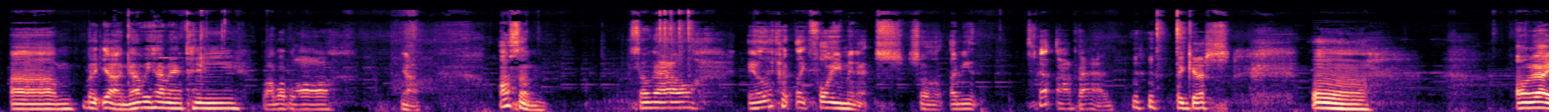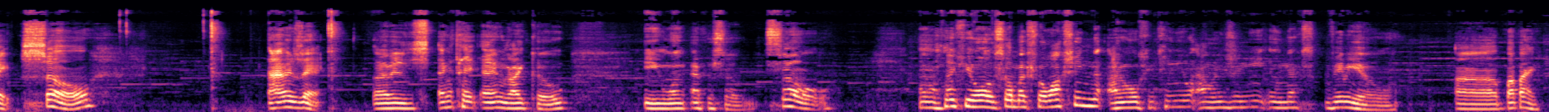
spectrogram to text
Um, but yeah, now we have Anthony, blah, blah, blah. Yeah. Awesome. So now, it only took like 40 minutes. So, I mean, it's not that bad, I guess. Uh, Alright, so, that is it. That is and Raikou in one episode. So, uh, thank you all so much for watching. I will continue our journey in the next video. Uh, bye-bye.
